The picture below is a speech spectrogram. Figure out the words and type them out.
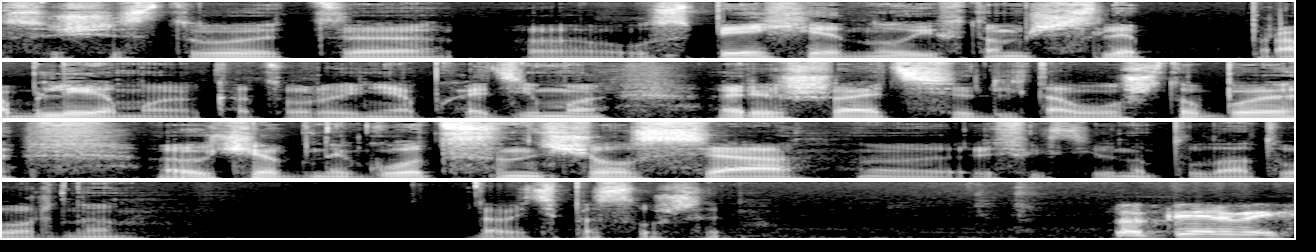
существуют успехи, ну и в том числе проблемы, которые необходимо решать для того, чтобы учебный год начался эффективно, плодотворно. Давайте послушаем. Во-первых,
